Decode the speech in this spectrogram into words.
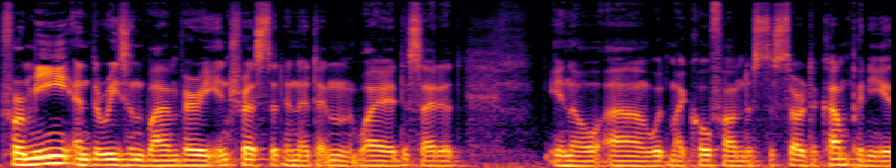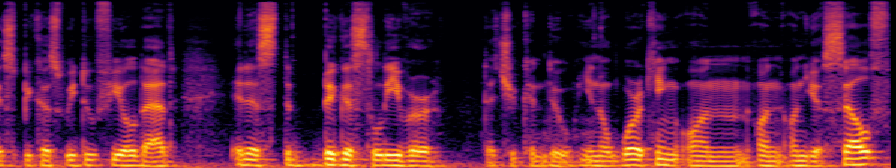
for me, and the reason why I'm very interested in it, and why I decided, you know, uh, with my co-founders to start the company is because we do feel that it is the biggest lever that you can do. You know, working on on, on yourself,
